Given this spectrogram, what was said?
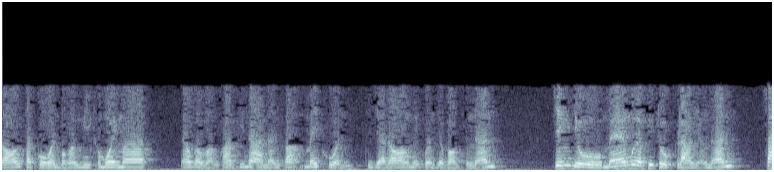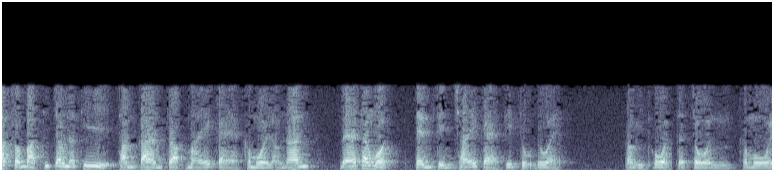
ร้องตะโกนบอกว่ามีขโมยมาแล้วก็หวังความพินาศนั้นก็ไม่ควรที่จะร้องไม่ควรจะบอกถึงนั้นจริงอยู่แม้เมื่อพิสูกล่าวอย่างนั้น ทรัพย์สมบัติที่เจ้าหน้าที่ทำการปรับหมายแก่ขโมยเหล่านั้น แม้ทั้งหมดเป็นสินใช้แก่พิสูด้วย เรามีโทษจะโจรขโมย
